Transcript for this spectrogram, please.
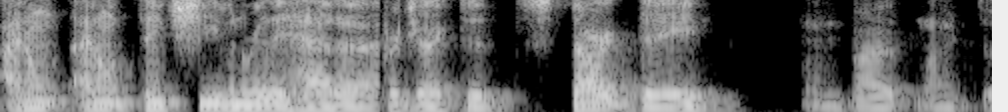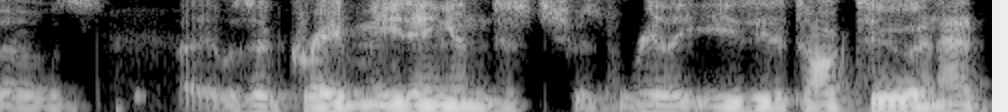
I don't I don't think she even really had a projected start date, but like it was it was a great meeting and just she was really easy to talk to and had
